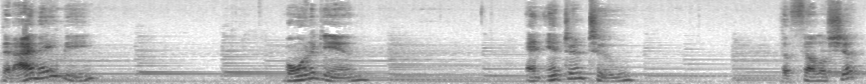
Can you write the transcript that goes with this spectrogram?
that I may be born again and enter into the fellowship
